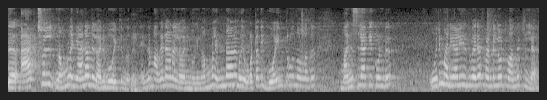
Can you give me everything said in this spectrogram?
ദ ആക്ച്വൽ നമ്മൾ ഞാനാണല്ലോ അനുഭവിക്കുന്നത്. എന്റെ മകനാണല്ലോ അനുഭവിക്കുന്നത്. നമ്മൾ എന്താണ് what are we going through എന്നുള്ളത് മനസ്സിലാക്കിക്കൊണ്ട് ഒരു മലയാളി ഇതുവരെ ഫ്രണ്ടിലോട്ട് വന്നിട്ടില്ല.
